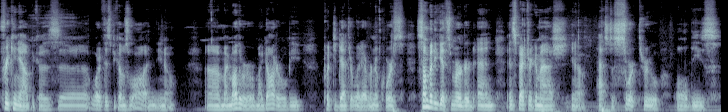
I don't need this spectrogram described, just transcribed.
freaking out because uh, what if this becomes law and you know uh, my mother or my daughter will be put to death or whatever, and of course somebody gets murdered and Inspector Gamache you know has to sort through all these.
